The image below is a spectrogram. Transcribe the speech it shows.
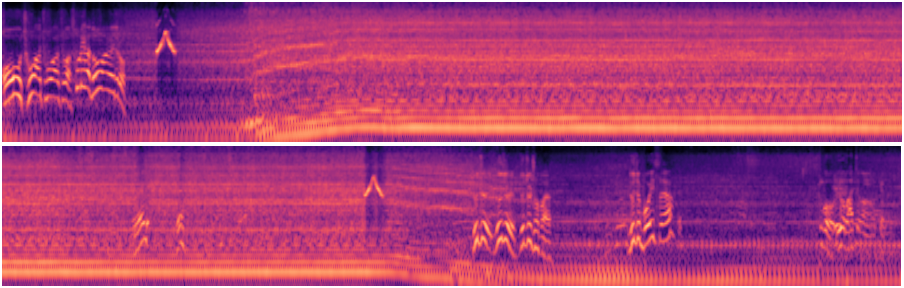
오 좋아 좋아 좋아 소리가 너무 마음에 들어. 누들, 누들, 누들 줘봐요. 누들 뭐 있어요? 이거, 이거 맞죠? 어, 오케이.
